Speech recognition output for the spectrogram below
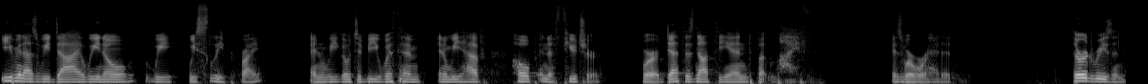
even as we die, we know we, we sleep, right? And we go to be with him, and we have hope in a future where death is not the end, but life is where we're headed. Third reason,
